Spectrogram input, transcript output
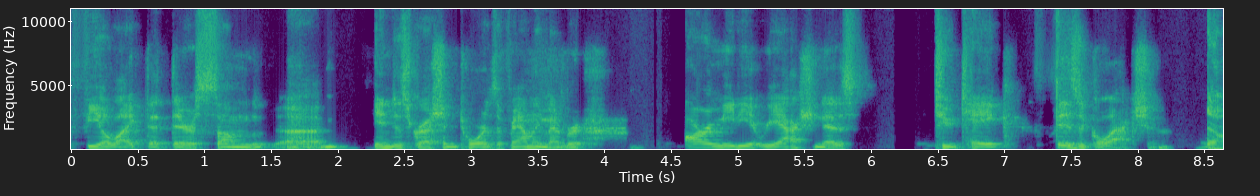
feel like that there's some uh, indiscretion towards a family member, our immediate reaction is to take physical action. Yeah.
